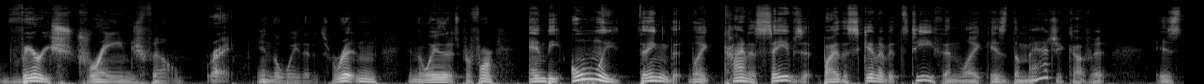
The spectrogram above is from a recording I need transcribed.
very strange film Right. in the way that it's written, in the way that it's performed. And the only thing that like kind of saves it by the skin of its teeth and like is the magic of it is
